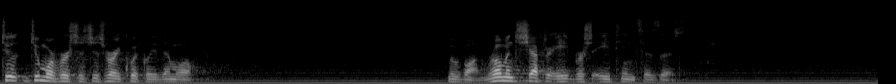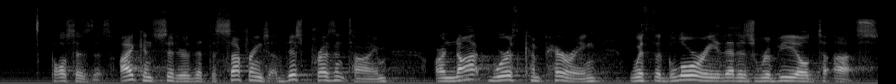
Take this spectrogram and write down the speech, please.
Two, two more verses, just very quickly, then we'll move on. Romans chapter 8, verse 18 says this. Paul says this I consider that the sufferings of this present time are not worth comparing with the glory that is revealed to us.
